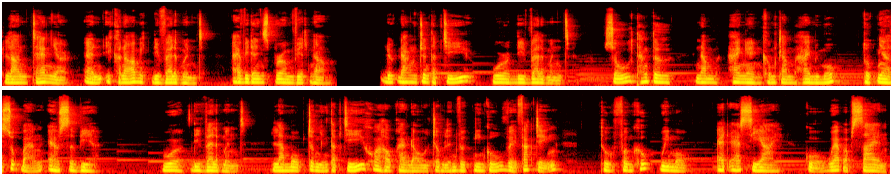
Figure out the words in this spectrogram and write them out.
Land Tenure and Economic Development Evidence from Vietnam được đăng trên tạp chí World Development số tháng 4 năm 2021 thuộc nhà xuất bản Elsevier. World Development là một trong những tạp chí khoa học hàng đầu trong lĩnh vực nghiên cứu về phát triển thuộc phân khúc quy 1 SSCI của Web of Science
